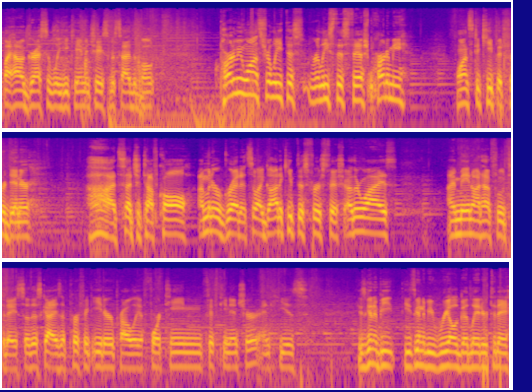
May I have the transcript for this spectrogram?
by how aggressively he came and chased beside the boat. Part of me wants to release this, release this fish. Part of me wants to keep it for dinner. Ah, it's such a tough call. I'm gonna regret it. So I gotta keep this first fish. Otherwise, I may not have food today. So this guy is a perfect eater, probably a 14, 15 incher, and he is He's gonna be, he's gonna be real good later today.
